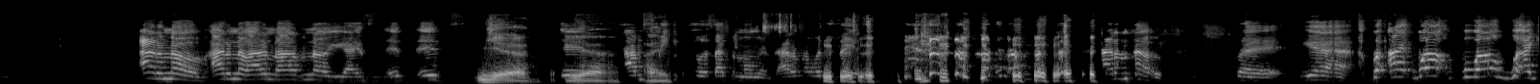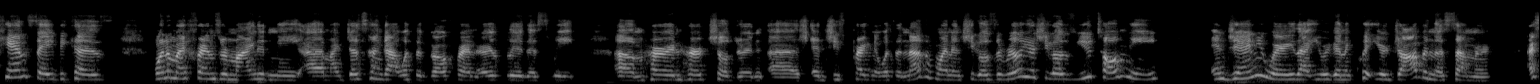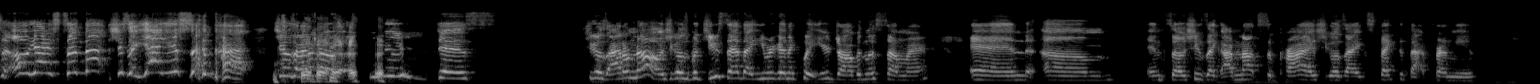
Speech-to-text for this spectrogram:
I don't know. I don't know. I don't know. I don't know, you guys. It, it's yeah, it, yeah. I'm I- speechless at the moment. I don't know what to say. I don't know. But yeah, but I well, well, what I can say because one of my friends reminded me. Um, I just hung out with a girlfriend earlier this week. Um, her and her children, uh, and she's pregnant with another one. And she goes, Arilia, she goes, you told me in January that you were going to quit your job in the summer. I said, oh yeah, I said that. She said, yeah, you said that. She goes, I don't know. you just. She goes, I don't know. She goes, but you said that you were going to quit your job in the summer, and um, and so she's like, I'm not surprised. She goes, I expected that from you.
